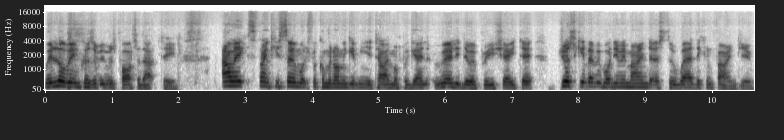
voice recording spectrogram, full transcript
we love him because he was part of that team. Alex, thank you so much for coming on and giving your time up again. Really do appreciate it. Just give everybody a reminder as to where they can find you.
